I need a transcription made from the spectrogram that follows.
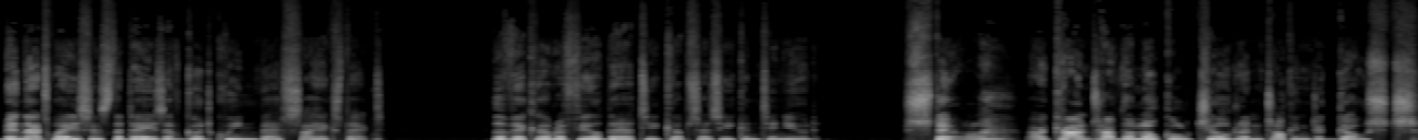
Been that way since the days of good Queen Bess, I expect. The vicar refilled their teacups as he continued. Still, I can't have the local children talking to ghosts,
